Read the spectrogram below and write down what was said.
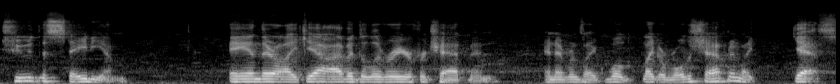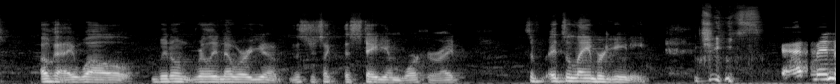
to the stadium. And they're like, "Yeah, I have a delivery here for Chapman." And everyone's like, "Well, like a roll to Chapman?" Like, "Yes." Okay, well, we don't really know where, you know, this is just like the stadium worker, right? It's a, it's a Lamborghini. Jeez. Chapman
